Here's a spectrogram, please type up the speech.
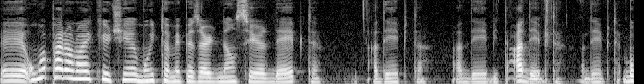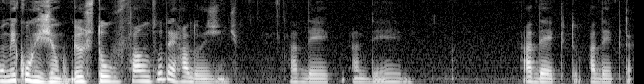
É, uma paranoia que eu tinha muito também, apesar de não ser adepta, adepta, adepta, adepta, adepta. Bom, me corrijam, eu estou falando tudo errado hoje, gente. Adep, adep, adepto, adepta.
